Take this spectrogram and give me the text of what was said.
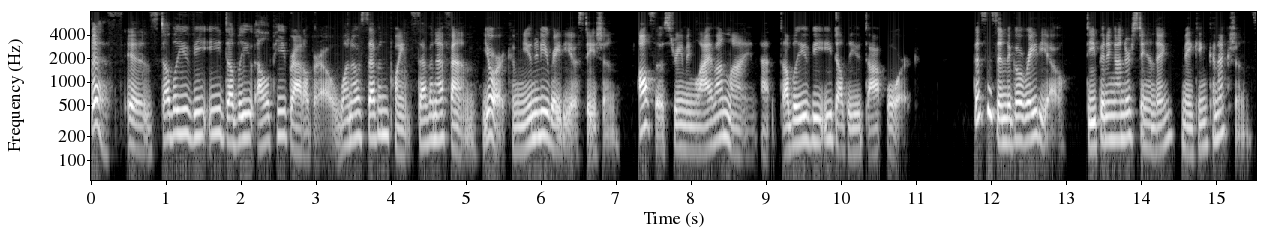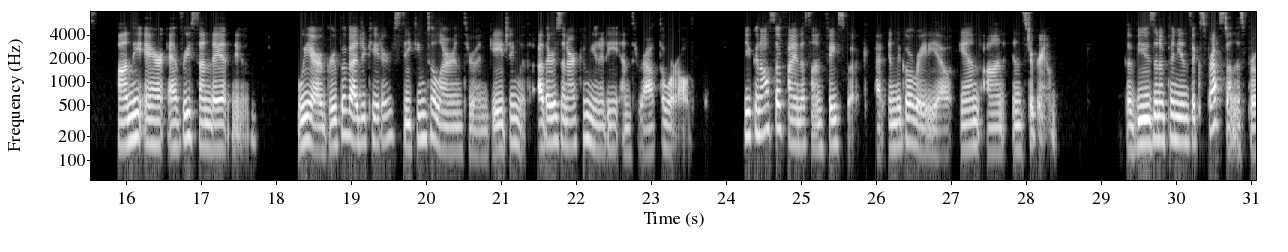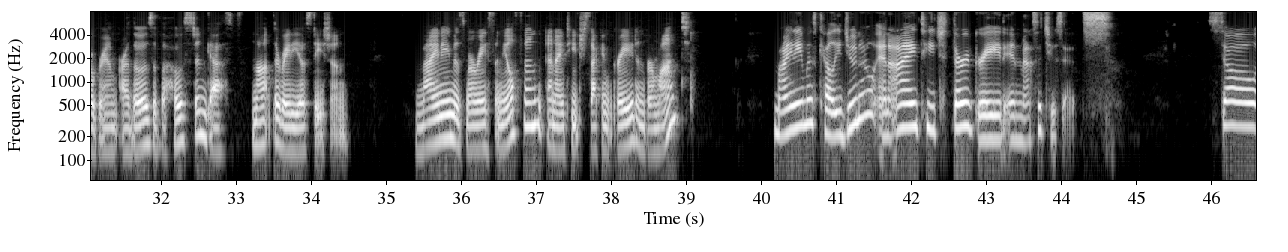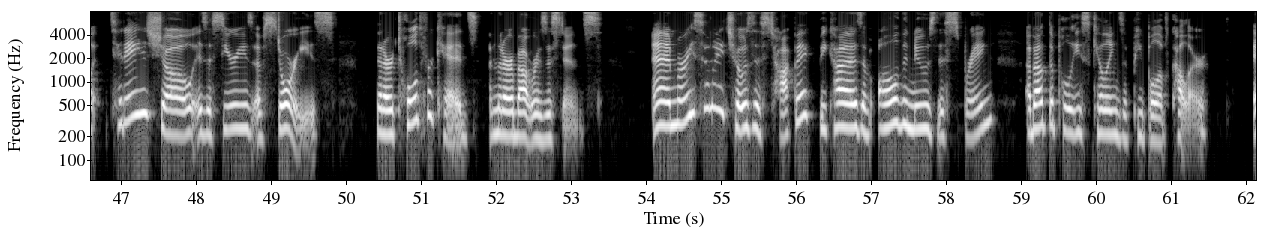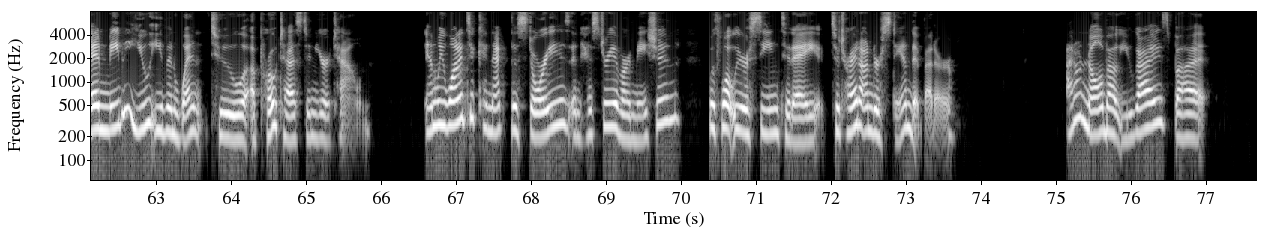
This is WVEWLP Brattleboro 107.7 FM, your community radio station, also streaming live online at WVEW.org. This is Indigo Radio, deepening understanding, making connections, on the air every Sunday at noon. We are a group of educators seeking to learn through engaging with others in our community and throughout the world. You can also find us on Facebook at Indigo Radio and on Instagram. The views and opinions expressed on this program are those of the host and guests, not the radio station. My name is Marisa Nielsen, and I teach second grade in Vermont. My name is Kelly Juno, and I teach third grade in Massachusetts. So, today's show is a series of stories that are told for kids and that are about resistance. And Marisa and I chose this topic because of all the news this spring about the police killings of people of color. And maybe you even went to a protest in your town. And we wanted to connect the stories and history of our nation with what we are seeing today to try to understand it better. I don't know about you guys, but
